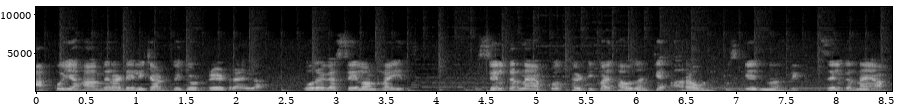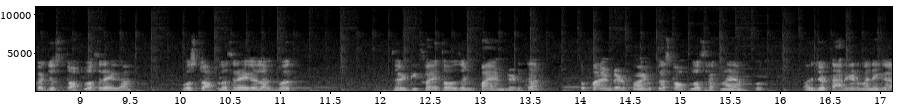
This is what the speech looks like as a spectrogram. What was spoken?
आपको यहाँ मेरा डेली चार्ट पे जो ट्रेड रहेगा वो रहेगा सेल ऑन राइस सेल करना है आपको थर्टी फाइव थाउज़ेंड के अराउंड उसके नज़दीक सेल करना है। आपका जो स्टॉप लॉस रहेगा, वो स्टॉप लॉस रहेगा लगभग thirty five thousand five hundred का। तो फाइव हंड्रेड पॉइंट का स्टॉप लॉस रखना है आपको। और जो टारगेट बनेगा,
